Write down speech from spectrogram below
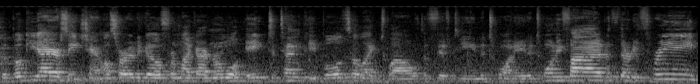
the Bookie IRC channel started to go from like our normal 8 to 10 people to like 12 to 15 to 20 to 25 to 33,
